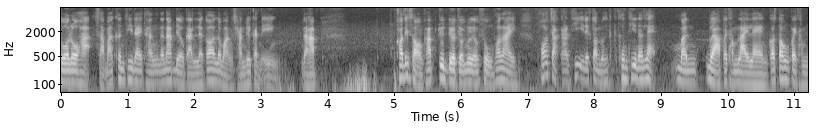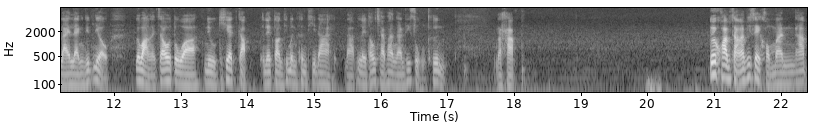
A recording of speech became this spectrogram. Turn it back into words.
ตัวโลหะสามารถเคลื่อนที่ได้ทั้งระนาบเดียวกัน แล้วก็ระหว่างชั้นด้วยกันเองนะครับ ข้อที่2ครับจุดเดียวจนเร็วสูงเพราะอะไร เพราะจากการที่อิเล็กตรอนมันเคลื่อนที่นั่นแหละ มันเวลาไปทำลายแรงก็ต้องไปทำลายแรงยึดเหนี่ยว ระหว่างเจ้าตัวนิวเคลียสกับอิเล็กตรอนที่มันเคลื่อนที่ได้นะครับเลยต้องใช้พลังงานที่สูงขึ้นนะครับ ด้วยความสามารถพิเศษของมันนะครับ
